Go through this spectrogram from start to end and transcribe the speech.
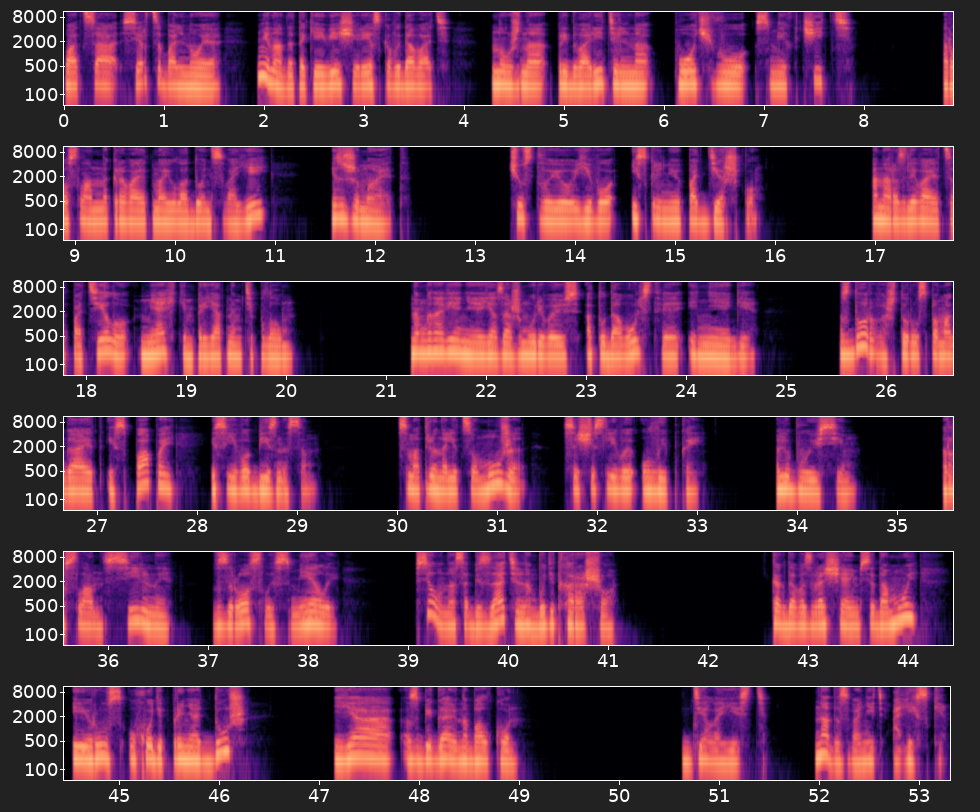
У отца сердце больное, не надо такие вещи резко выдавать. Нужно предварительно почву смягчить. Руслан накрывает мою ладонь своей и сжимает. Чувствую его искреннюю поддержку. Она разливается по телу мягким приятным теплом. На мгновение я зажмуриваюсь от удовольствия и неги. Здорово, что Рус помогает и с папой, и с его бизнесом. Смотрю на лицо мужа со счастливой улыбкой. Любуюсь им. Руслан сильный, взрослый, смелый, все у нас обязательно будет хорошо. Когда возвращаемся домой, и Рус уходит принять душ, я сбегаю на балкон. Дело есть. Надо звонить Алиске.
